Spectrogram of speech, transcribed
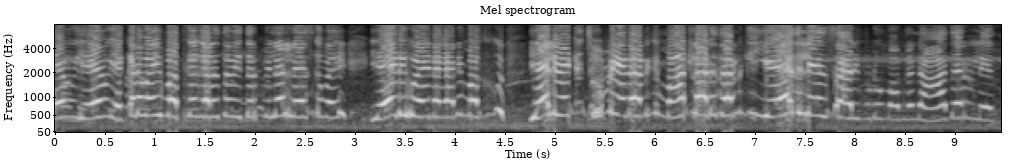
ఏం ఏం ఎక్కడ పోయి బతకగలుగుతాం ఇద్దరు పిల్లలు వేసుకుపోయి ఏడు పోయినా కానీ మాకు ఏలు పెట్టి చూపించడానికి మాట్లాడడానికి ఏది లేదు సార్ ఇప్పుడు మమ్మల్ని ఆధారం లేదు.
